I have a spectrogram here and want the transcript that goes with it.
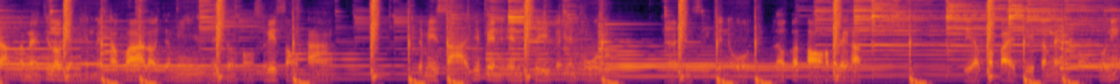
จากตำแหน่งที่เราเห็นเห็นไหมครับว่าเราจะมีในส่วนของสวิตช์สองทาง จะมีสายที่เป็น NC กับ NO นะ NC กับ NO แล้วก็ต่อเข้าไปเลยครับเสียบเข้าไปที่ตำแหน่งของตัวนี้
